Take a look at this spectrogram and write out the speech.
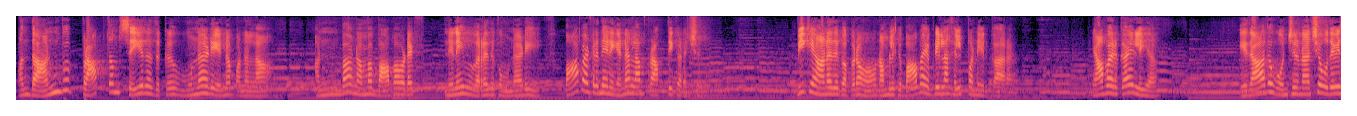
அந்த அன்பு பிராப்தம் செய்யறதுக்கு முன்னாடி என்ன பண்ணலாம்? அன்பா நம்ம பாபாவோட நினைவு வர்றதுக்கு முன்னாடி பாபாட்ட இருந்து எனக்கு என்னெல்லாம் பிராப்தி கிடைச்சது? பிகே ஆனதுக்கு அப்புறம் நம்மளுக்கு பாபா எப்படிலாம் ஹெல்ப் பண்ணியிருக்காரு? ஞாபகம் இருக்கா இல்லையா? ஏதாவது கொஞ்ச நாச்சும் உதவி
